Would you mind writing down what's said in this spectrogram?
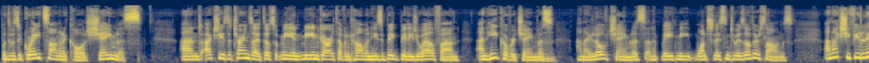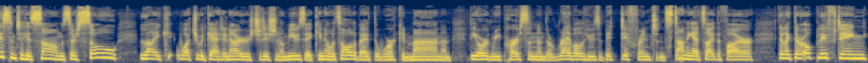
but there was a great song in it called Shameless. And actually, as it turns out, that's what me and me and Garth have in common. He's a big Billy Joel fan, and he covered Shameless. Mm. and I loved Shameless, and it made me want to listen to his other songs. And actually, if you listen to his songs, they're so like what you would get in Irish traditional music. You know, it's all about the working man and the ordinary person and the rebel who's a bit different and standing outside the fire. They're like, they're uplifting,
